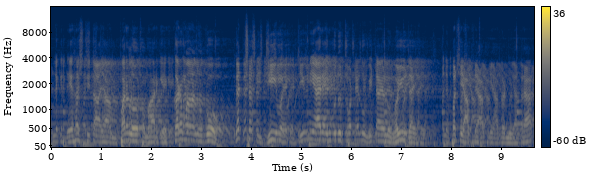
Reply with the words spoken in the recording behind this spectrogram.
એટલે કે દેહસ્થિતાયામ પરલોક માર્ગે કર્માનું ગો ગચ્છતી જીવ એટલે જીવની હારે એ બધું ચોટેલું, વિટાયેલું, વયું જાય છે. અને પછી આપણે આપણી આગળની યાત્રા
